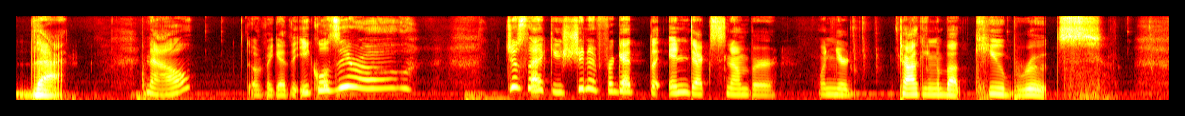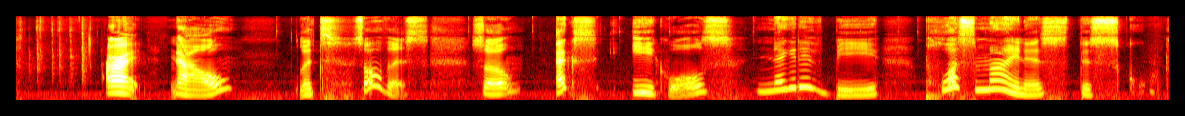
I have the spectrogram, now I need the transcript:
That. Now, don't forget the equal zero. Just like you shouldn't forget the index number when you're talking about cube roots. All right, now let's solve this. So x equals negative b plus minus the squ-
